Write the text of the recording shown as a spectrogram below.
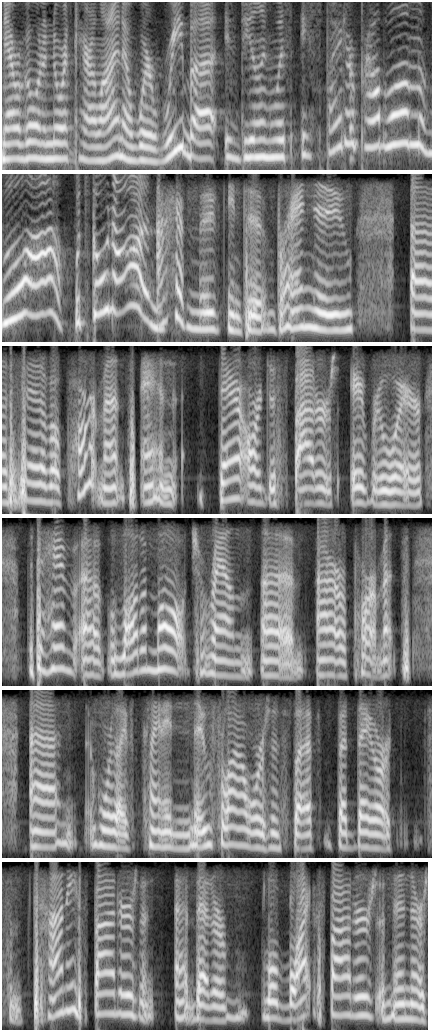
Now we're going to North Carolina where Reba is dealing with a spider problem. Blah. What's going on? I have moved into a brand new uh, set of apartments, and there are just spiders everywhere. But they have a lot of mulch around uh, our apartments, and where they've planted new flowers and stuff. But they are some tiny spiders, and uh, that are little black spiders, and then there's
